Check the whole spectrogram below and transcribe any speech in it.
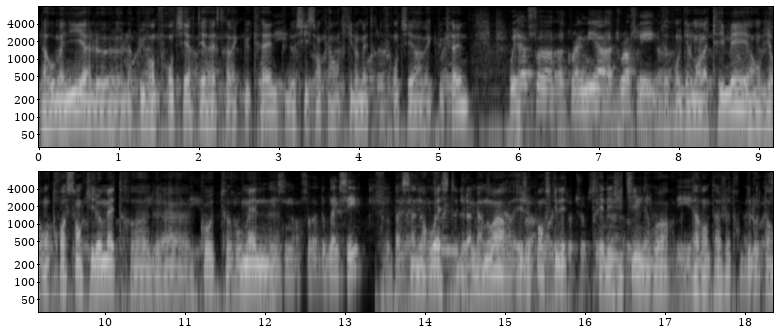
La Roumanie a la plus grande frontière terrestre avec l'Ukraine, plus de 640 km de frontière avec l'Ukraine. Nous avons également la Crimée, à environ 300 km euh, de la côte roumaine sur le bassin nord-ouest de la mer Noire, et je pense qu'il est très légitime d'avoir davantage de troupes de l'OTAN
